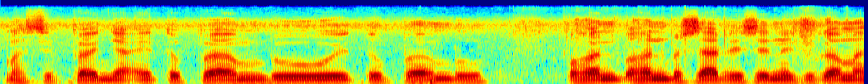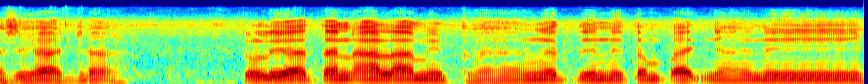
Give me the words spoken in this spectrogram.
Masih banyak itu bambu, itu bambu. Pohon-pohon besar di sini juga masih ada. Kelihatan alami banget ini tempatnya. Ini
